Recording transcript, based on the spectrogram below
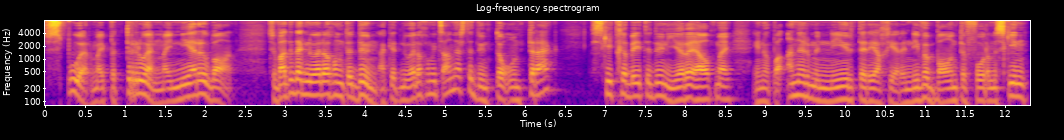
spoor, my patroon, my neurobaan. So wat het ek nodig om te doen? Ek het nodig om iets anders te doen, te onttrek skietgebed te doen. Here help my en op 'n ander manier te reageer, 'n nuwe baan te vorm. Miskien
